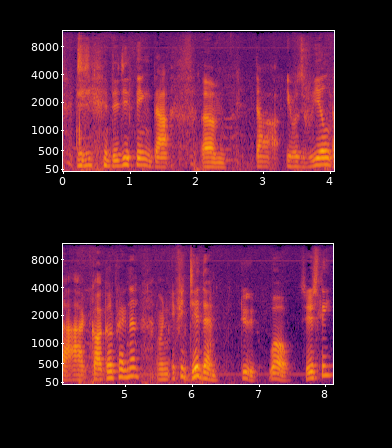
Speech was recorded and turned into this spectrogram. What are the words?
did you? Did you think that? Um, that it was real that I got a girl pregnant? I mean, if you did, then, dude, whoa, seriously?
